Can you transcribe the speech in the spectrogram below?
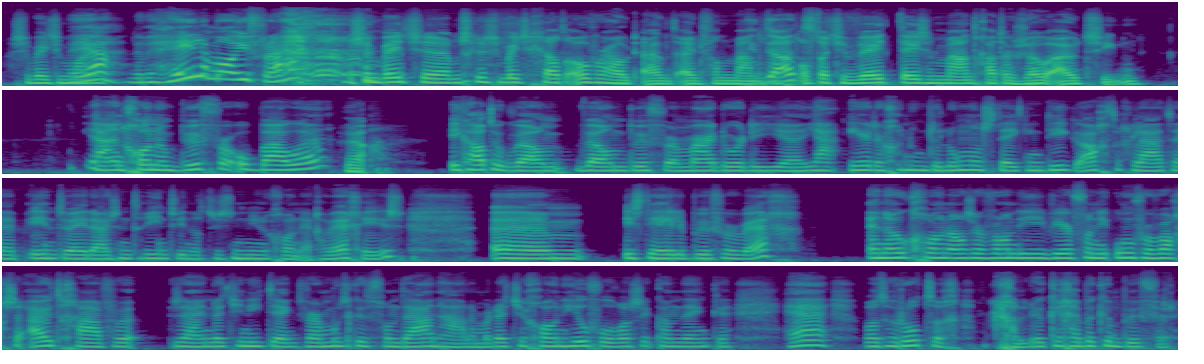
Als je een beetje, mooi, ja, dat is een hele mooie vraag. als je een beetje, misschien als je een beetje geld overhoudt aan het eind van de maand. Dat- Of dat je weet, deze maand gaat er zo uitzien. Ja, en gewoon een buffer opbouwen. Ja. Ik had ook wel, wel een buffer, maar door die eh, ja, eerder genoemde longontsteking die ik achtergelaten heb in 2023, dus die nu gewoon echt weg is, ehm, is die hele buffer weg. En ook gewoon als er van die, weer van die onverwachte uitgaven zijn, dat je niet denkt, waar moet ik het vandaan halen? Maar dat je gewoon heel volwassen kan denken, hè, wat rottig. Maar gelukkig heb ik een buffer.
